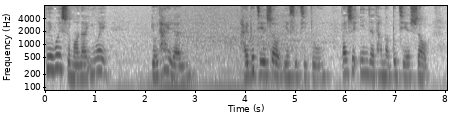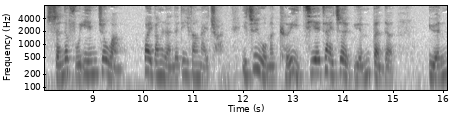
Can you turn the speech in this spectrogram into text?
对，为什么呢？因为犹太人还不接受耶稣基督，但是因着他们不接受神的福音，就往外邦人的地方来传，以至于我们可以接在这原本的。原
